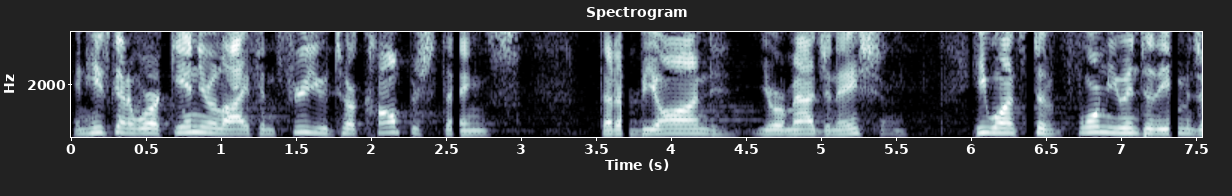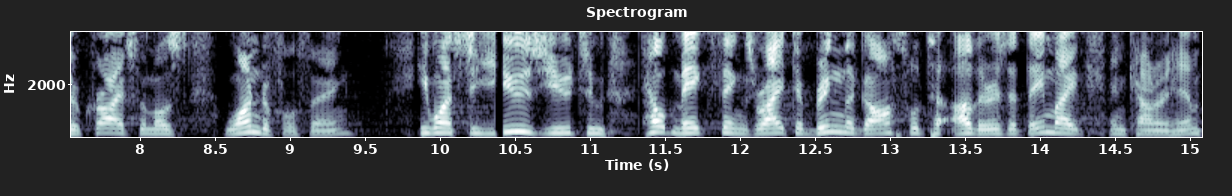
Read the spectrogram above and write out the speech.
And He's going to work in your life and through you to accomplish things that are beyond your imagination. He wants to form you into the image of Christ, the most wonderful thing. He wants to use you to help make things right, to bring the gospel to others that they might encounter him.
